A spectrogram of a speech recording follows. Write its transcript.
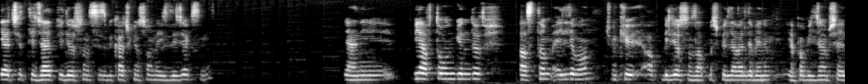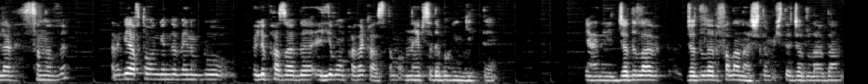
gerçi ticaret videosunu siz birkaç gün sonra izleyeceksiniz. Yani bir hafta 10 gündür kastım 50 won. Çünkü biliyorsunuz 61 levelde benim yapabileceğim şeyler sınırlı. Hani bir hafta 10 gündür benim bu ölü pazarda 50 won para kastım. Onun hepsi de bugün gitti. Yani cadılar cadıları falan açtım. İşte cadılardan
